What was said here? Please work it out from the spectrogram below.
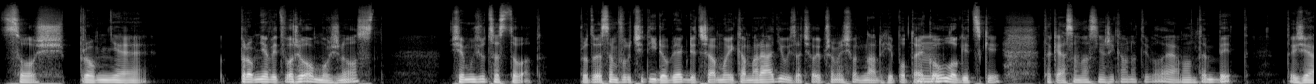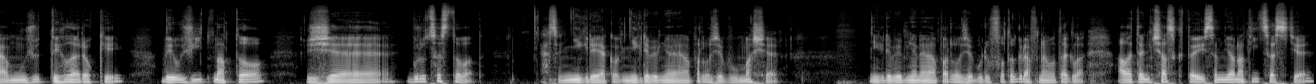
což pro mě, pro mě vytvořilo možnost, že můžu cestovat. Protože jsem v určitý době, kdy třeba moji kamarádi už začali přemýšlet nad hypotékou hmm. logicky, tak já jsem vlastně říkal, no ty vole, já mám ten byt, takže já můžu tyhle roky využít na to, že budu cestovat. Já jsem nikdy, jako nikdy by mě nenapadlo, že budu mašer nikdy by mě nenapadlo, že budu fotograf nebo takhle. Ale ten čas, který jsem měl na té cestě,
